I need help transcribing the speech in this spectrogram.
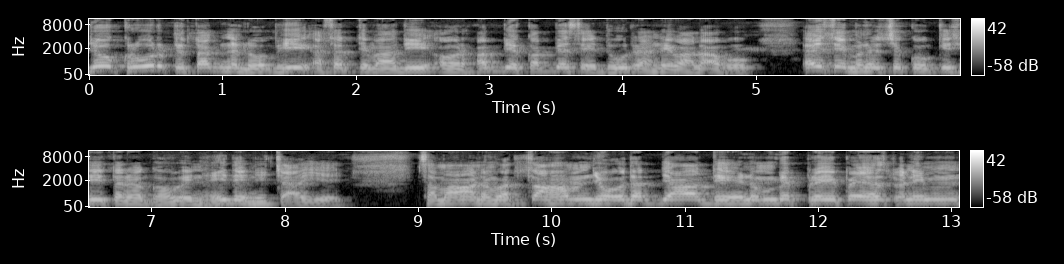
जो क्रूर, कृतज्ञ लोभी असत्यवादी और हव्य कव्य से दूर रहने वाला हो, ऐसे मनुष्य को किसी तरह गौवे नहीं देनी चाहिए। समान वत्साम जो दद्याधेनु विप्रेपयस्वनिम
